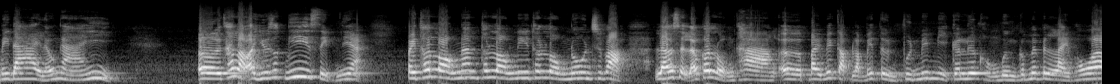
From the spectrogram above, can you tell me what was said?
ไม่ได้แล้วไงเออถ้าเราอายุสักยี่สิบเนี่ย ไปทดลองนั่นทดลองนี่ทดลองนู่นใช่ป่ะแล้วเสร็จแล้วก็หลงทางเออไปไม่กลับหลับไม่ตื่นฟื้นไม่มีก็เรื่องของมึงก็ไม่เป็นไร เพราะว่า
